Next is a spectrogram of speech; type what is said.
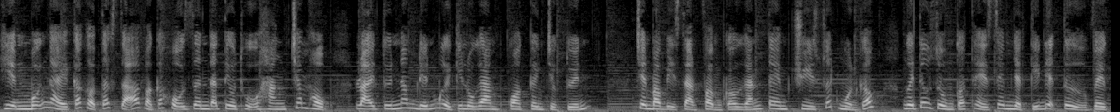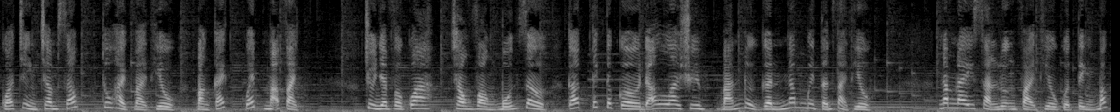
Hiện mỗi ngày các hợp tác xã và các hộ dân đã tiêu thụ hàng trăm hộp loại từ 5 đến 10 kg qua kênh trực tuyến. Trên bao bì sản phẩm có gắn tem truy xuất nguồn gốc, người tiêu dùng có thể xem nhật ký điện tử về quá trình chăm sóc, thu hoạch vải thiều bằng cách quét mã vạch. Chủ nhật vừa qua, trong vòng 4 giờ, các TikToker đã livestream bán được gần 50 tấn vải thiều. Năm nay, sản lượng vải thiều của tỉnh Bắc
